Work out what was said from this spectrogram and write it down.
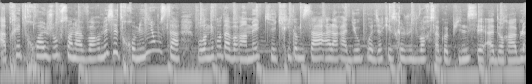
après trois jours sans la voir. Mais c'est trop mignon ça. Vous vous rendez compte d'avoir un mec qui écrit comme ça à la radio pour dire qu'il serait juste de voir sa copine. C'est adorable.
